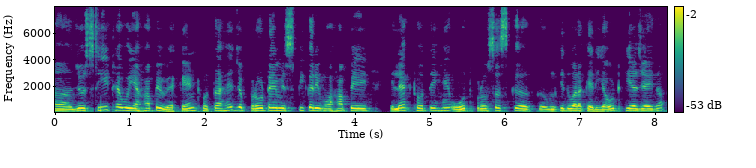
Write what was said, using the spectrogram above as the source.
जो सीट है, वो यहाँ पे वैकेंट होता है। जब प्रो टाइम स्पीकर वहाँ पे इलेक्ट होते हैं ओथ प्रोसेस उनके द्वारा कैरी आउट किया जाएगा।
